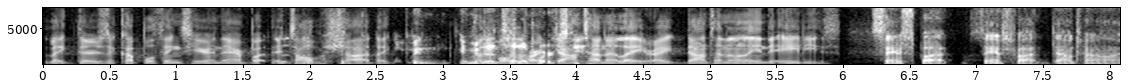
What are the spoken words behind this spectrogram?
Like there's a couple things here and there, but it's The- all the- shot like You mean, you for the the, most part downtown LA, right? Downtown LA in the '80s. Same spot, same spot, downtown LA.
